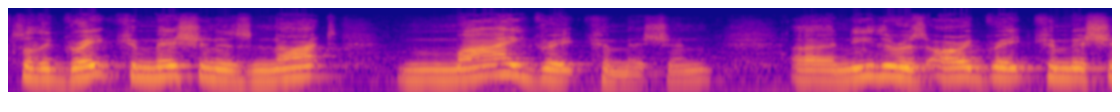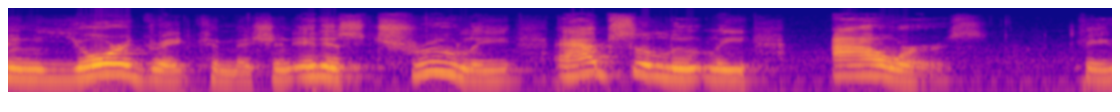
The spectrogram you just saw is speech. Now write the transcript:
So the Great Commission is not my Great Commission. Uh, neither is our Great Commission your Great Commission. It is truly, absolutely ours. Okay,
